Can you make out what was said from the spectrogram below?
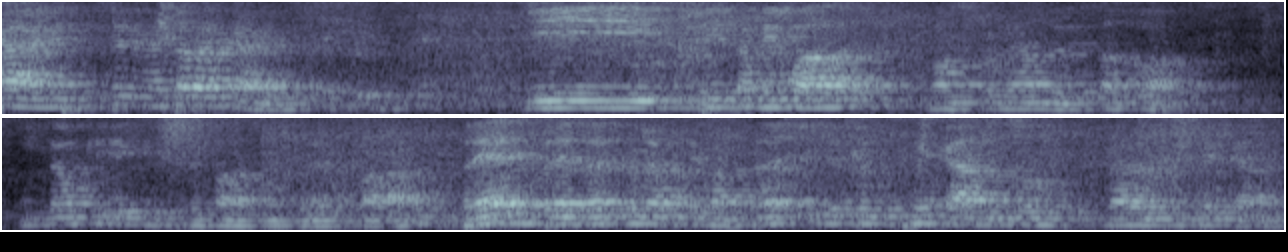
carne, esse sentimento é da carne. E tem também o Wallace, nosso coordenador estadual. Então eu queria que você falasse umas breves palavras. Breves, breves, breves, porque eu já falei bastante, e depois os recados do galera dos recados.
